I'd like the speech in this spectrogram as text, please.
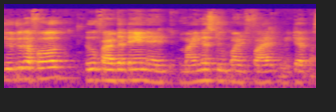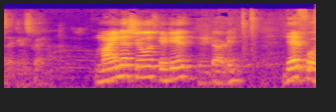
two two the four two five the ten and minus two point five metre per second square minus shows it is retarding. Therefore,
